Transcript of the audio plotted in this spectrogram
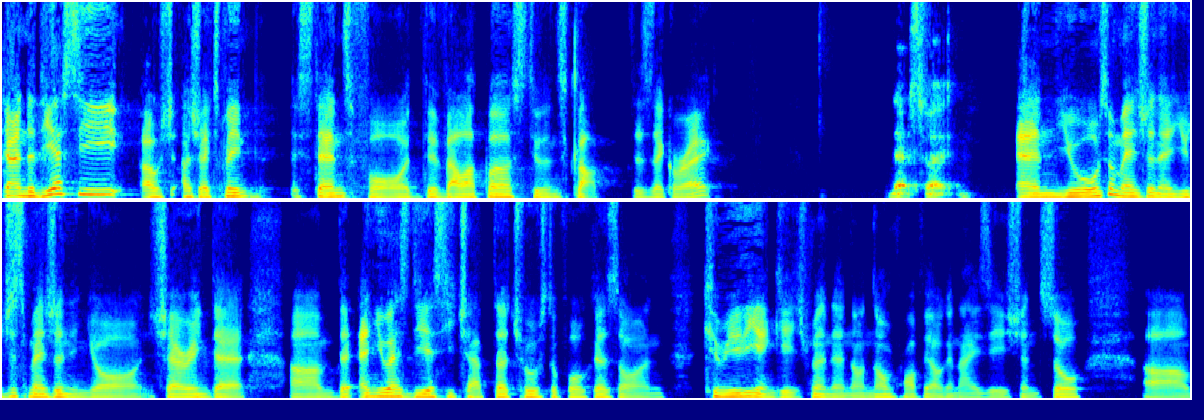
Yeah, and the DSC, I should, I should explain, stands for Developer Students Club. Is that correct? That's right. And you also mentioned, and you just mentioned in your sharing that um, the NUS DSC chapter chose to focus on community engagement and on nonprofit organizations. So, uh,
